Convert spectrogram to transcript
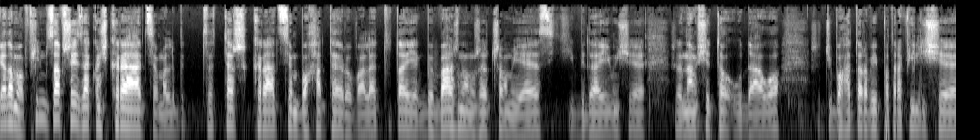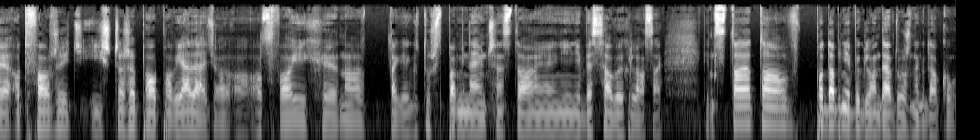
wiadomo, film zawsze jest jakąś kreacją, ale też kreacją bohaterów, ale tutaj jakby ważną rzeczą jest i wydaje mi się, że nam się to udało, że ci bohaterowie potrafili się otworzyć i szczerze poopowiadać o, o, o swoich no, tak jak już wspominałem, często niewesołych losach. Więc to, to podobnie wygląda w różnych doku,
